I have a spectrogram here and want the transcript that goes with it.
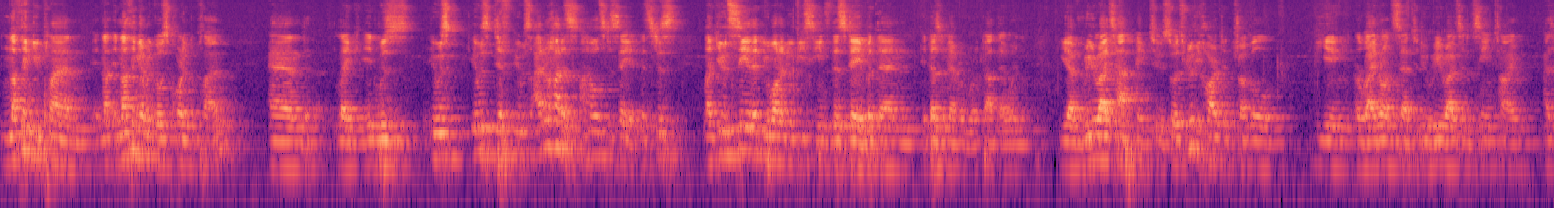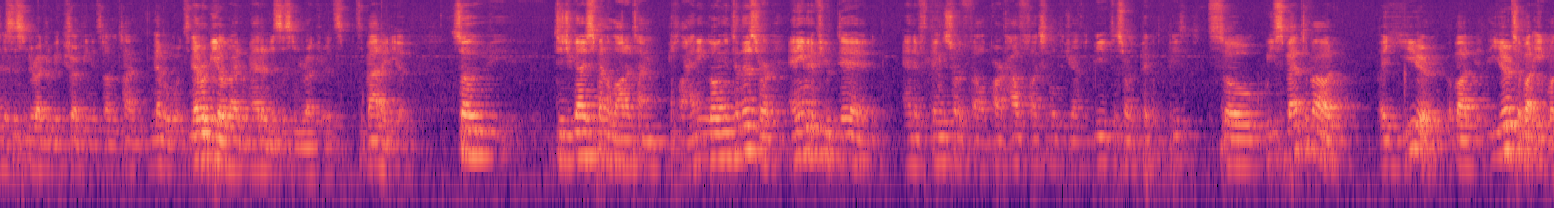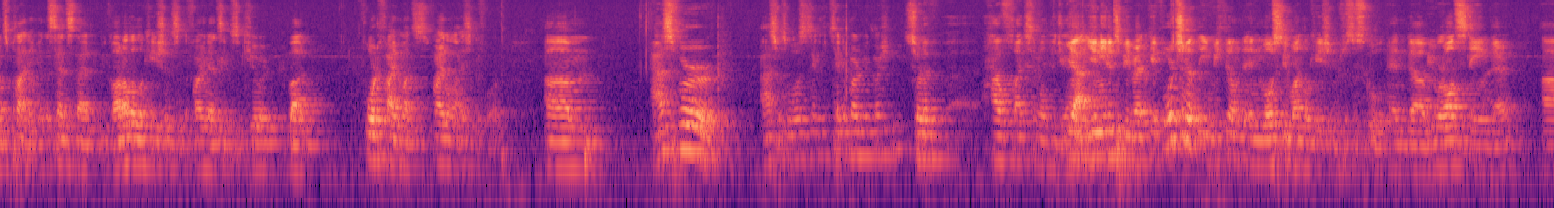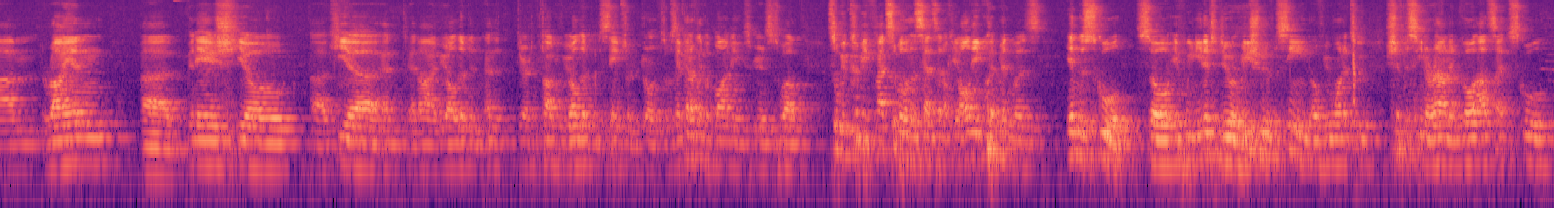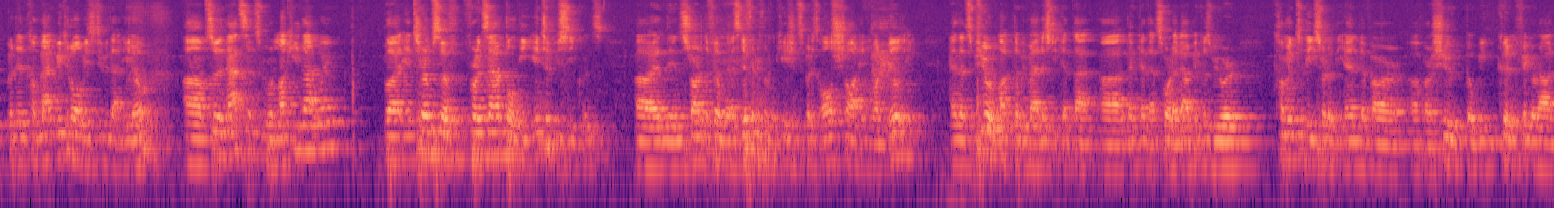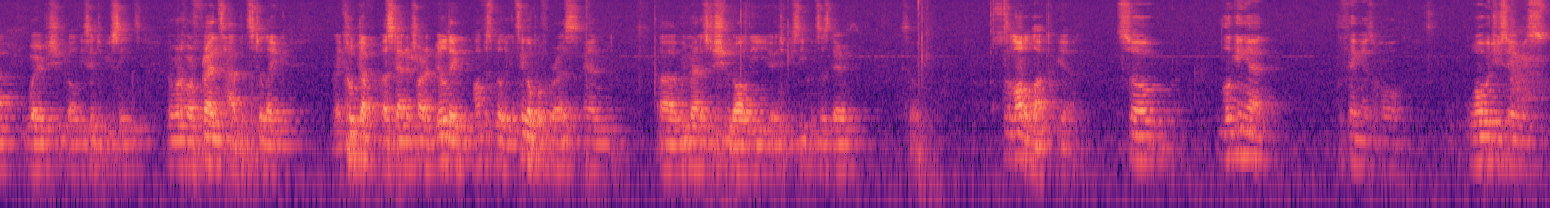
nothing you plan, nothing ever goes according to plan. And like it was, it was, it was, diff- it was. I don't know how to how else to say it. It's just like you would say that you want to do these scenes this day, but then it doesn't ever work out that way. You have rewrites happening too, so it's really hard to juggle being a writer on set to do rewrites at the same time as an assistant director making sure everything gets done on time. Never works. Never be a writer and an assistant director. It's, it's a bad idea. So, did you guys spend a lot of time planning going into this, or and even if you did, and if things sort of fell apart, how flexible did you have to be to sort of pick up the pieces? So we spent about a year, about a year to about eight months planning, in the sense that we got all the locations and the financing secured about four to five months finalized before. Um, as for, as for what was the second, second part of your question? Sort of, uh, how flexible did you? Yeah, you needed to be ready. Okay, fortunately, we filmed in mostly one location, which was a school, and uh, we were all staying there. Um, Ryan, uh, Vinesh, Hyo, uh, Kia, and, and I, we all lived in, and the director of photography, we all lived in the same sort of dorms. So it was like kind of like a bonding experience as well. So we could be flexible in the sense that, okay, all the equipment was in the school. So if we needed to do a reshoot of the scene, or if we wanted to shift the scene around and go outside the school, but then come back, we could always do that, you know? Um, so in that sense, we were lucky that way. But in terms of, for example, the interview sequence, uh, and the start of the film, that's different from locations, but it's all shot in one building. And that's pure luck that we managed to get that, uh, get that sorted out because we were coming to the sort of the end of our, of our shoot, but we couldn't figure out where to shoot all these interview scenes. And one of our friends happens to like, like hooked up a standard chartered building, office building in Singapore for us, and uh, we managed to shoot all the interview sequences there. So it's a lot of luck, yeah. So, looking at the thing as a whole, what would you say was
